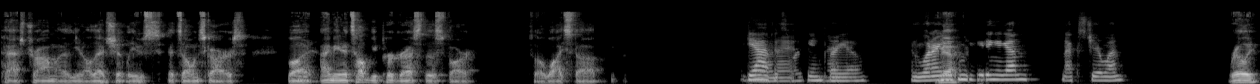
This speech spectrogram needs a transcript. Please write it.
past trauma. You know, that shit leaves its own scars. But I mean, it's helped me progress this far. So why stop? Yeah, if it's working for you. And when are yeah. you competing again? Next year when? Really?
